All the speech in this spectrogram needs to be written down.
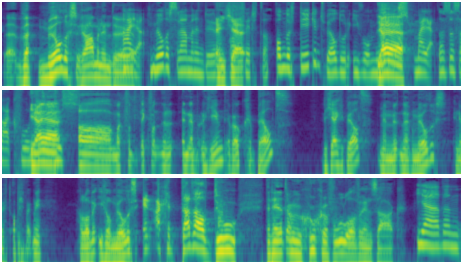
we- we, Mulders, ramen en deuren. Ah ja, Mulders Ramen en Deuren, En jij- offerte. Ondertekend wel door Ivo Mulders. Ja, ja. Maar ja, dat is de zaakvoerder. Ja, ja. Dus. Oh, maar ik vond, het- ik vond... En op een gegeven moment hebben we ook gebeld. Heb jij gebeld met, Mu- naar Mulders? En die werd opgepakt met... Hallo, met Ivo Mulders. En als je dat al doet, dan heb je toch een goed gevoel over een zaak. Ja, dan...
